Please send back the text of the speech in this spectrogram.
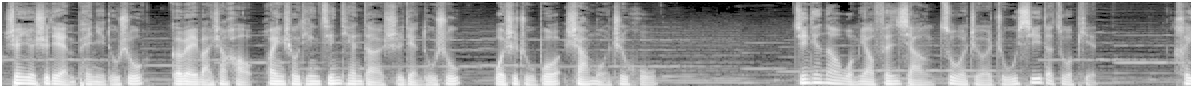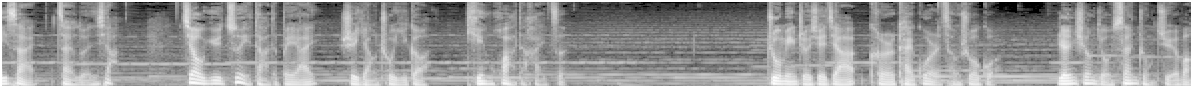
深夜十点陪你读书，各位晚上好，欢迎收听今天的十点读书，我是主播沙漠之狐。今天呢，我们要分享作者竹溪的作品《黑塞在轮下》，教育最大的悲哀是养出一个听话的孩子。著名哲学家科尔凯郭尔曾说过：“人生有三种绝望：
